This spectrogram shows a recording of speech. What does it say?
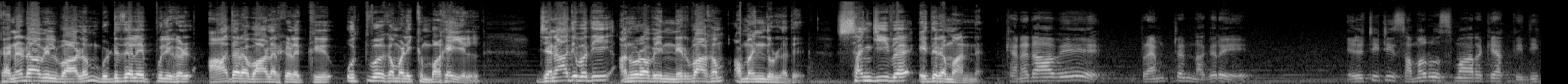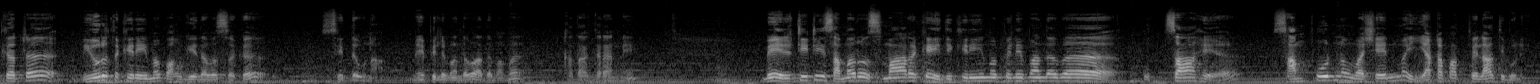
கனடாவில் வாழும் விடுதலை புலிகள் ஆதரவாளர்களுக்கு உத்வேகமளிக்கும் வகையில் ஜனாதிபதி அனுரவின் நிர்வாகம் அமைந்துள்ளது சஞ்சீவ எதிரமான் කැනඩාවේ බ්‍රැම්ටන් නගරේ LTT සමරු ස්මාරකයක් ඉදිකට විවෘත කිරීම පහුගේ දවසක සිද්ධ වුණා. මේ පිළිබඳව අද මම කතා කරන්නේ. මේ LTT සමරු ස්මාරක ඉදිකිරීම පිළිබඳව උත්සාහය සම්පූර්ණ වශයෙන්ම යටපත් වෙලා තිබුණේ.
